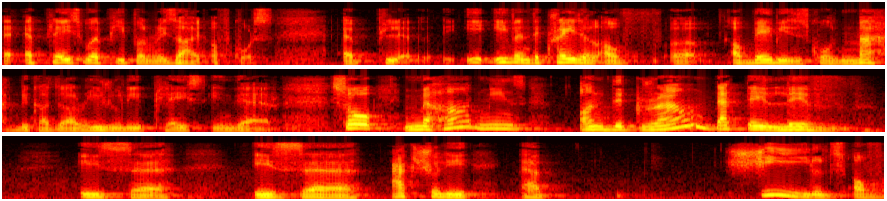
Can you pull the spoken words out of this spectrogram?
a place where people reside, of course. even the cradle of uh, of babies is called mahd because they are usually placed in there. So mahad means on the ground that they live is uh, is uh, actually uh, shields of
